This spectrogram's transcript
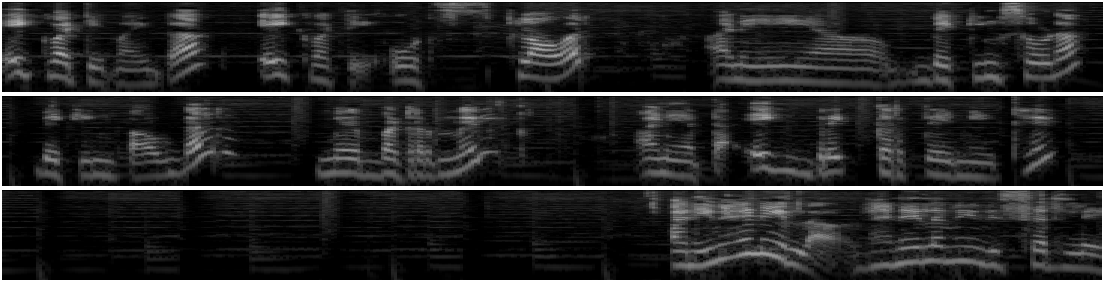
एक वाटी मैदा एक वाटी ओट्स फ्लॉवर आणि baking soda baking powder butter milk आणि आता एक ब्रेक करते मी इथे. आणि व्हॅनिला व्हॅनिला मी विसरले.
